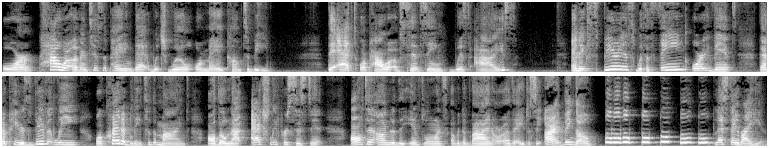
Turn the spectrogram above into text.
or power of anticipating that which will or may come to be, the act or power of sensing with eyes, an experience with a thing or event that appears vividly or credibly to the mind, although not actually persistent often under the influence of a divine or other agency. All right, bingo. Boop, boop, boop, boop, boop, boop. Let's stay right here.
